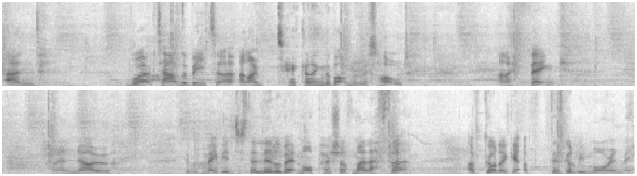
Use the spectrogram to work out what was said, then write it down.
and worked out the beta and I'm tickling the bottom of this hold. And I think, and I know that with maybe just a little bit more push off my left foot. I've got to get, there's got to be more in me.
